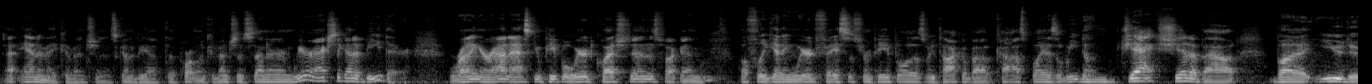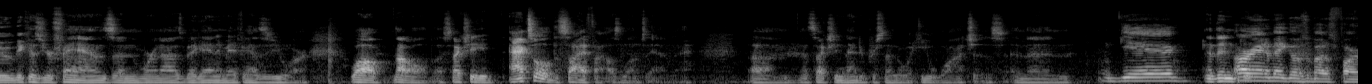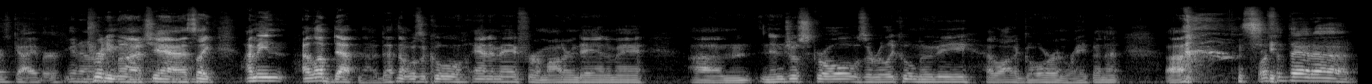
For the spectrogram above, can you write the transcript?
uh, anime convention. It's going to be at the Portland Convention Center, and we're actually going to be there, running around asking people weird questions, fucking hopefully getting weird faces from people as we talk about cosplays that we know jack shit about, but you do because you're fans, and we're not as big anime fans as you are. Well, not all of us. Actually, Axel of the Sci Files loves anime. Um, that's actually ninety percent of what he watches, and then yeah. and then Our anime goes about as far as Guyver, you know. Pretty much, yeah. It's like I mean, I love Death Note. Death Note was a cool anime for a modern day anime. Um, Ninja Scroll was a really cool movie. Had a lot of gore and rape in it. Uh, Wasn't that uh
